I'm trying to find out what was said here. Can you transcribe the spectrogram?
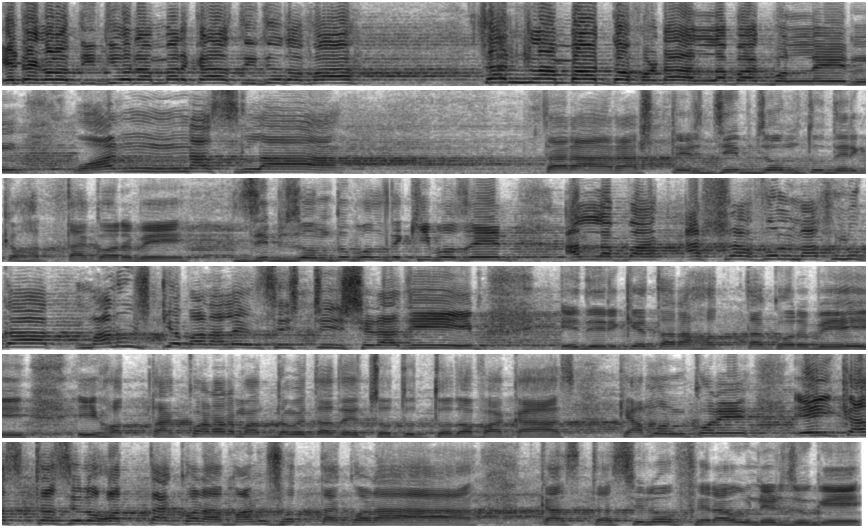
এটা গেল তৃতীয় নাম্বার কাজ, তৃতীয় দফা। চার নাম্বার দফাটা আল্লাপাক বললেন ওয়ান নাসলা তারা রাষ্ট্রের জীবজন্তুদেরকে হত্যা করবে। জীবজন্তু বলতে কি বোঝেন? আল্লাহ পাক আশরাফুল মাখলুকাত মানুষকে বানালেন সৃষ্টির সেরা জীব। এদেরকে তারা হত্যা করবে। এই হত্যা করার মাধ্যমে তাদের চতুর্থ দফা কাজ। কেমন করে? এই কাজটা ছিল হত্যা করা, মানুষ হত্যা করা। কাজটা ছিল ফেরাউনের যুগে।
